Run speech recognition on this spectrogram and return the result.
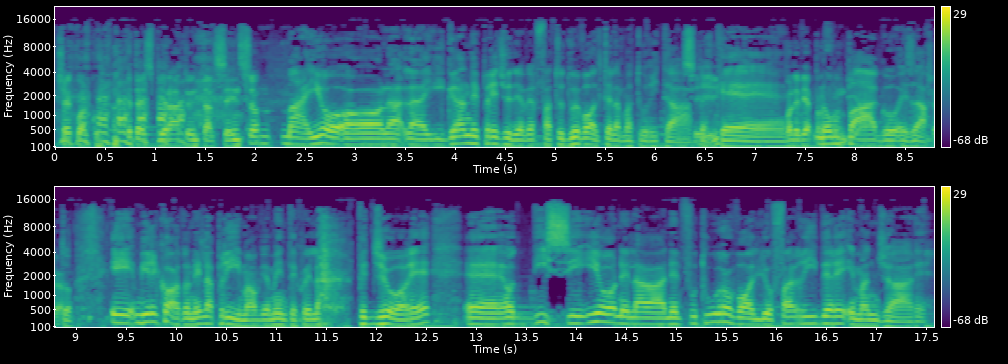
C'è qualcuno che ti ha ispirato in tal senso? Ma io ho la- la- il grande pregio di aver fatto due volte la maturità Sì? perché Volevi non pago, esatto. Certo. E mi ricordo nella prima, ovviamente quella peggiore, eh, dissi io nella- nel futuro voglio far ridere e mangiare.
